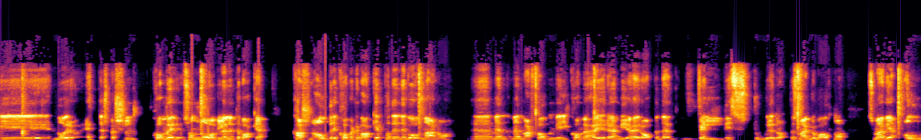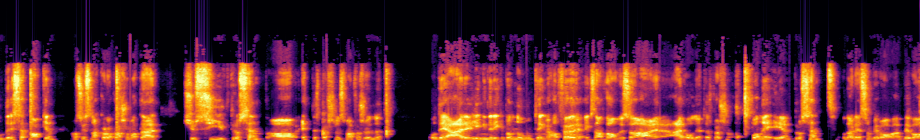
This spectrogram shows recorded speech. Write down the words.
i, når etterspørselen kommer sånn noenlunde tilbake. Kanskje den aldri kommer tilbake på det nivået den er nå, eh, men, men, i hvert fall den vil komme høyere, mye høyere opp enn det veldig store droppet som er globalt nå. Som er, vi har aldri sett maken. Altså Vi snakker da kanskje om at det er 27% av etterspørselen som har forsvunnet. Og Det er, ligner ikke på noen ting vi har hatt før. ikke sant? Vanligvis er, er oljeetterspørselen opp og ned 1% og det er det som, beva, beva,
